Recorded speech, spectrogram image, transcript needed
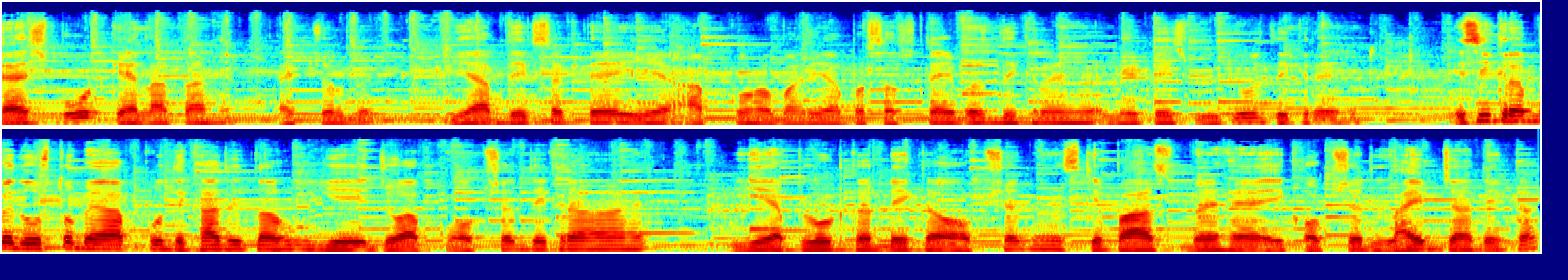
डैशबोर्ड कहलाता है एक्चुअल में। ये आप देख सकते हैं, ये आपको हमारे यहाँ पर सब्सक्राइबर्स दिख रहे हैं लेटेस्ट वीडियोस दिख रहे हैं। इसी क्रम में दोस्तों मैं आपको दिखा देता हूँ, ये जो आपको ऑप्शन दिख रहा है, ये अपलोड करने का ऑप्शन है, इसके पास में है एक ऑप्शन लाइव जाने का,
